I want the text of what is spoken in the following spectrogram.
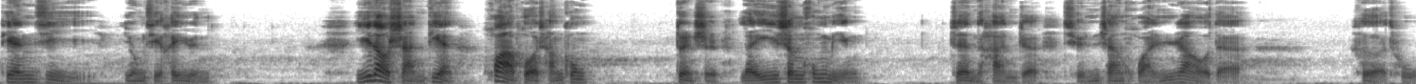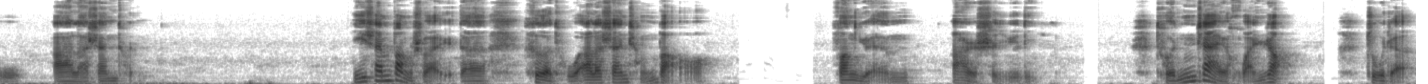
天际涌起黑云，一道闪电划破长空，顿时雷声轰鸣，震撼着群山环绕的赫图阿拉山屯。依山傍水的赫图阿拉山城堡，方圆二十余里。屯寨环绕，住着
